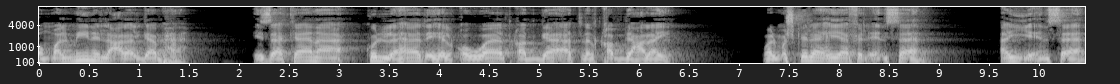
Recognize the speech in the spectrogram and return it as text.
أمال مين اللي على الجبهة؟ إذا كان كل هذه القوات قد جاءت للقبض عليه. والمشكلة هي في الإنسان أي إنسان.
